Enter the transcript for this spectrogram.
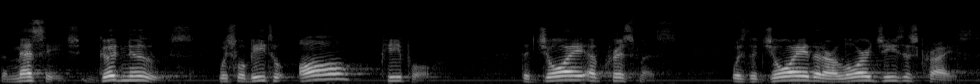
the message, good news, which will be to all people. The joy of Christmas was the joy that our Lord Jesus Christ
